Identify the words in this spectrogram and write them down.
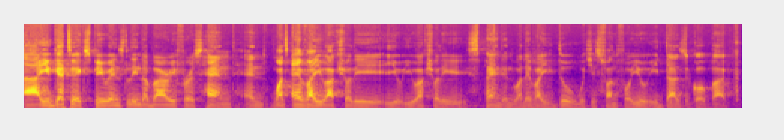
uh, you get to experience Linda Bahari firsthand, and whatever you actually you, you actually spend and whatever you do, which is fun for you, it does go back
